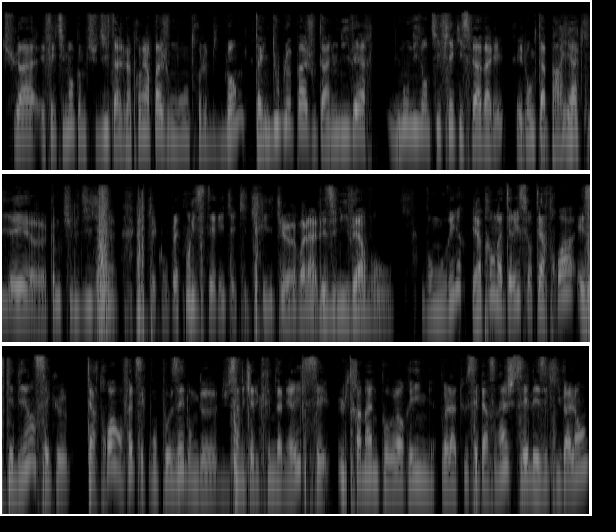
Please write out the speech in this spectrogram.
tu as effectivement, comme tu dis, as la première page où on montre le Big Bang, tu as une double page où tu un univers non identifié qui se fait avaler, et donc tu as Paria qui est, euh, comme tu le dis, qui est complètement hystérique et qui crie que voilà les univers vont vont mourir. Et après on atterrit sur Terre 3, et ce qui est bien, c'est que Terre 3, en fait, c'est composé donc du syndicat du crime d'Amérique, c'est Ultraman, Power Ring, voilà, tous ces personnages, c'est les équivalents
